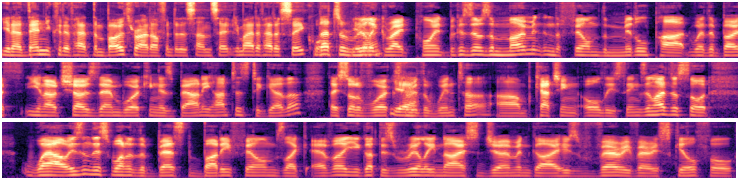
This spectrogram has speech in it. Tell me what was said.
you know, then you could have had them both ride off into the sunset. You might have had a sequel. That's a you really know? great point because there was a moment in the film, the middle part, where they're both, you know, it shows them working as bounty hunters together. They sort of work Yeah. through the winter, um, catching all these things. And I just thought, wow, isn't this one of the best buddy films like ever? You got this really nice German guy who's very, very skillful,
